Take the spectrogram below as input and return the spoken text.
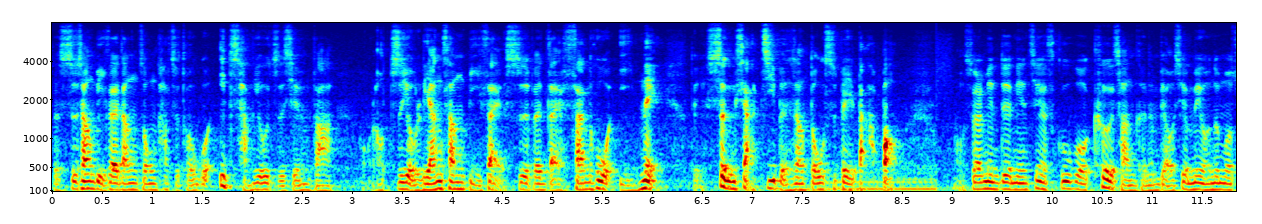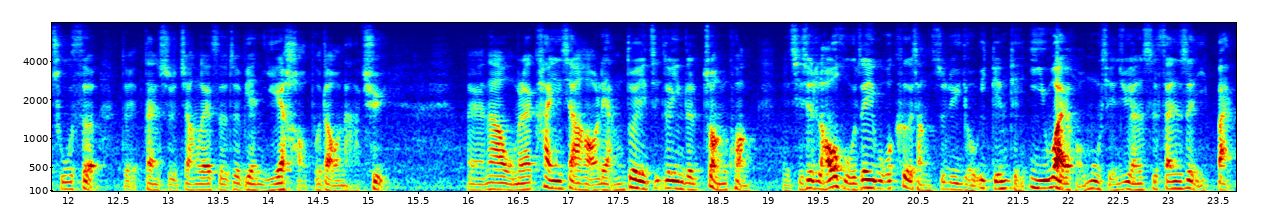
这十场比赛当中，他只投过一场优质先发，然后只有两场比赛失分在三或以内。对，剩下基本上都是被打爆。哦，虽然面对年轻的 Schoolboy 客场可能表现没有那么出色，对，但是 John Lester 这边也好不到哪去。哎，那我们来看一下哈，两队对应的状况。其实老虎这一波客场之旅有一点点意外哈，目前居然是三胜一败。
